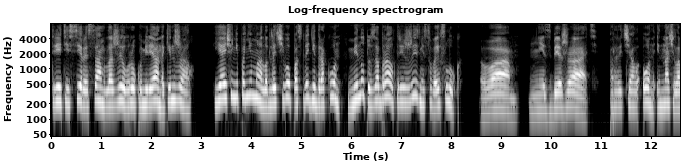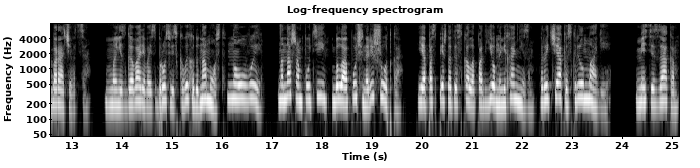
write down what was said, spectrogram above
Третий серый сам вложил в руку Мириана кинжал. Я еще не понимала, для чего последний дракон минуту забрал три жизни своих слуг. «Вам не сбежать!» — прорычал он и начал оборачиваться. Мы, не сговариваясь, бросились к выходу на мост, но, увы, на нашем пути была опущена решетка. Я поспешно отыскала подъемный механизм, рычаг искрил магии. Вместе с Заком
